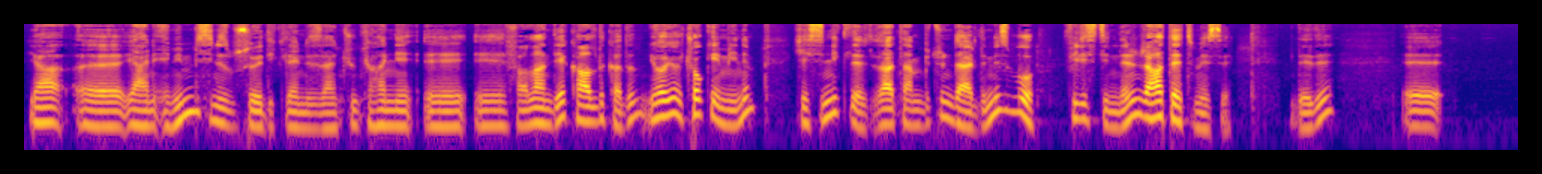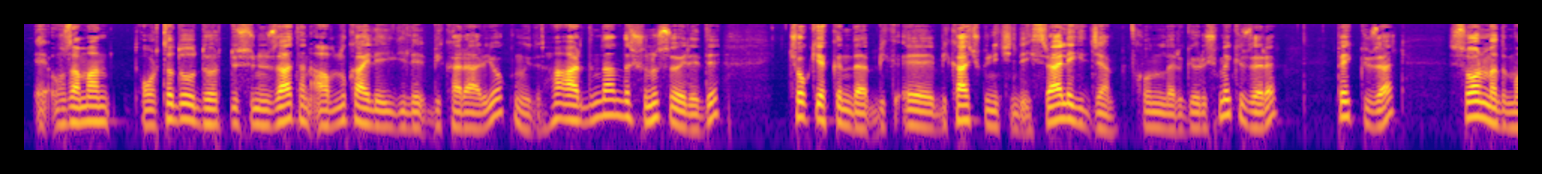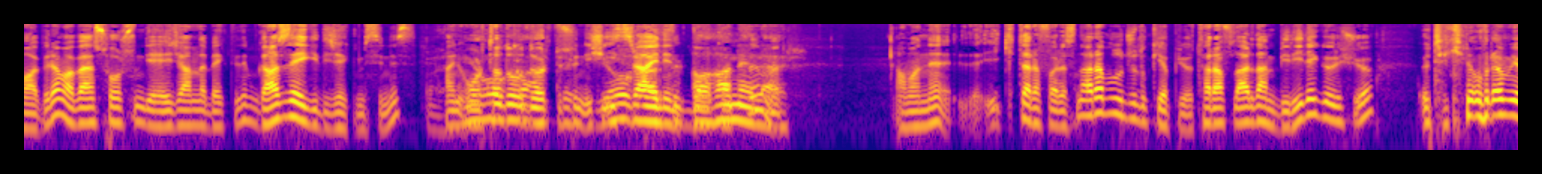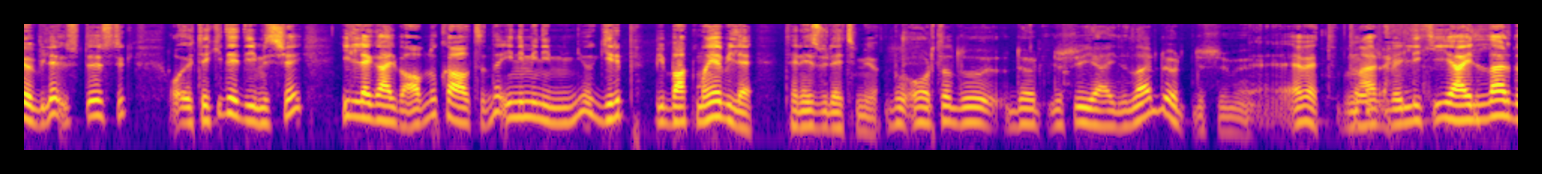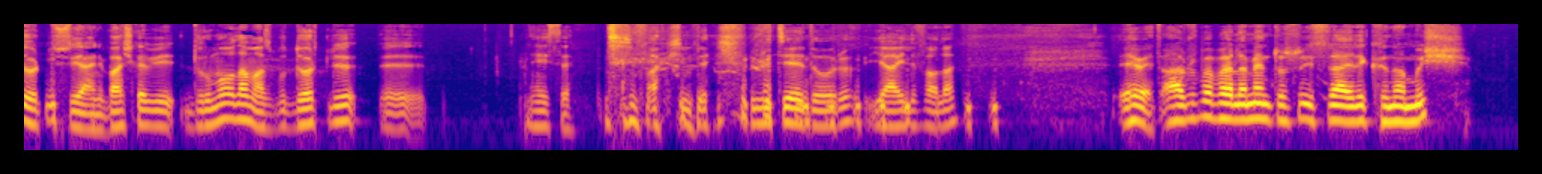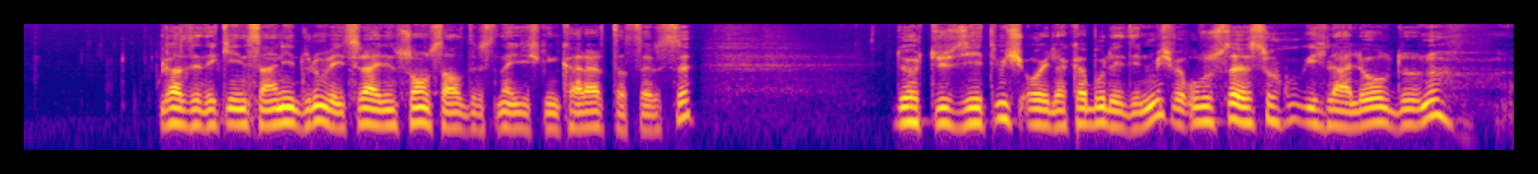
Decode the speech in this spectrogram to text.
Ya e, yani emin misiniz bu söylediklerinizden? Çünkü hani e, e, falan diye kaldı kadın. Yo yo çok eminim. Kesinlikle zaten bütün derdimiz bu. Filistinlerin rahat etmesi dedi. E, e, o zaman Orta Doğu dörtlüsünün zaten abluka ile ilgili bir kararı yok muydu? Ha ardından da şunu söyledi. Çok yakında bir, e, birkaç gün içinde İsrail'e gideceğim konuları görüşmek üzere. Pek güzel. Sormadı muhabir ama ben sorsun diye heyecanla bekledim. Gazze'ye gidecek misiniz? Hani Yok Orta Doğu artık, dörtlüsünün işi İsrail'in daha avukatlığı neler. mı? Ama ne iki taraf arasında ara buluculuk yapıyor. Taraflardan biriyle görüşüyor. Ötekine uğramıyor bile. Üstü üstlük o öteki dediğimiz şey illegal bir abluka altında inim inim iniyor. Girip bir bakmaya bile tenezzül etmiyor. Bu Orta Doğu dörtlüsü yaylılar dörtlüsü mü? Evet bunlar belli ki yaylılar dörtlüsü yani. Başka bir durumu olamaz. Bu dörtlü e, neyse. Bak şimdi rütüye doğru yaylı falan. Evet Avrupa Parlamentosu İsrail'i kınamış. Gazze'deki insani durum ve İsrail'in son saldırısına ilişkin karar tasarısı 470 oyla kabul edilmiş ve uluslararası hukuk ihlali olduğunu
